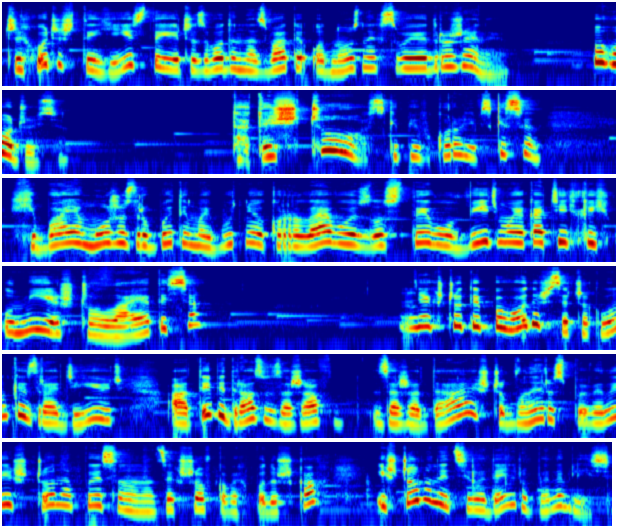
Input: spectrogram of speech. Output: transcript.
чи хочеш ти їсти і чи згоден назвати одну з них своєю дружиною. Погоджуйся. Та ти що? скипів королівський син. Хіба я можу зробити майбутньою королевою злостиву відьму, яка тільки й уміє що лаятися? Якщо ти погодишся, чаклунки зрадіють, а ти відразу зажав, зажадай, щоб вони розповіли, що написано на цих шовкових подушках і що вони цілий день робили в лісі.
